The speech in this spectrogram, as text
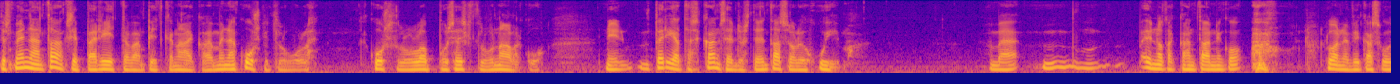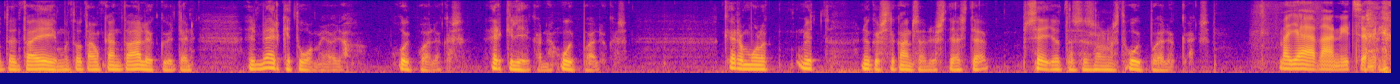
Jos mennään taaksepäin riittävän pitkän aikaa ja mennään 60-luvulle, 60-luvun loppuun, 70-luvun alkuun, niin periaatteessa kansanedustajien taso oli huima. Mä en ota kantaa niin luonnevikaisuuteen tai ei, mutta otan kantaa älykkyyteen. Esimerkiksi Erkki Tuomioja, huippuälykäs. Erkki Liikanen, huippuälykäs. Kerro mulle nyt nykyistä kansanedustajasta se, jotta se sanoisi huippuälykkääksi. Mä jäävään itseni,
